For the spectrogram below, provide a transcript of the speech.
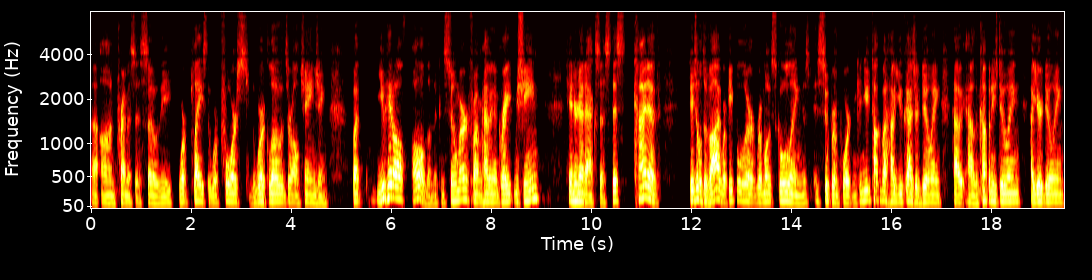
uh, on premises. So the workplace, the workforce, the workloads are all changing. But you hit all, all of them, the consumer from having a great machine to internet access. This kind of digital divide where people are remote schooling is, is super important. Can you talk about how you guys are doing, how, how the company's doing, how you're doing,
